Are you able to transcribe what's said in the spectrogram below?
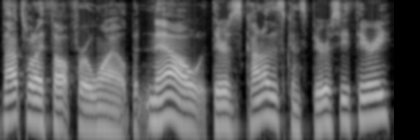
that's what I thought for a while. But now there's kind of this conspiracy theory,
